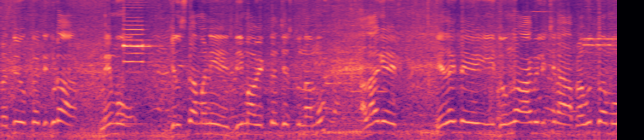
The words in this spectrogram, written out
ప్రతి ఒక్కటి కూడా మేము గెలుస్తామని ధీమా వ్యక్తం చేస్తున్నాము. అలాగే ఏదైతే ఈ దొంగ హామీలు ఇచ్చిన ప్రభుత్వము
